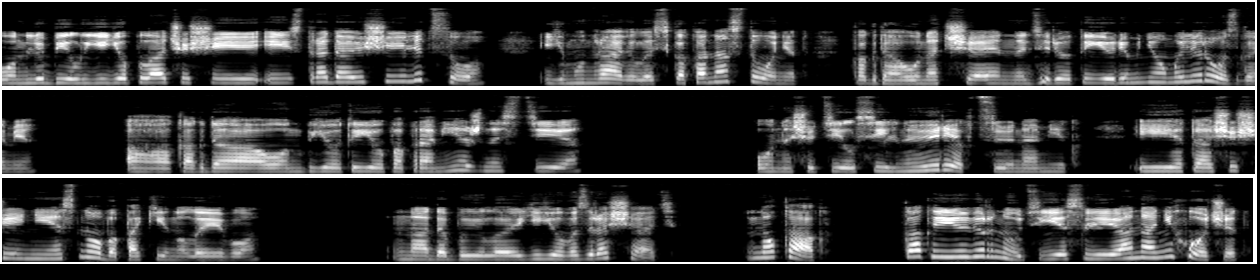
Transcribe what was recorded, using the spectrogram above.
Он любил ее плачущее и страдающее лицо, Ему нравилось, как она стонет, когда он отчаянно дерет ее ремнем или розгами. А когда он бьет ее по промежности... Он ощутил сильную эрекцию на миг, и это ощущение снова покинуло его. Надо было ее возвращать. Но как? Как ее вернуть, если она не хочет?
